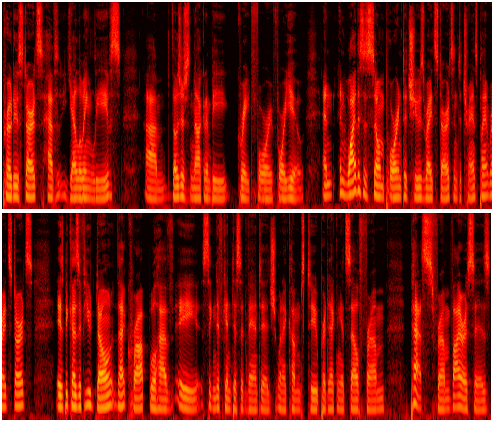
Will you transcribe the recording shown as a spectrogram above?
produce starts have yellowing leaves, um, those are just not going to be great for for you. And and why this is so important to choose right starts and to transplant right starts is because if you don't, that crop will have a significant disadvantage when it comes to protecting itself from pests, from viruses,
